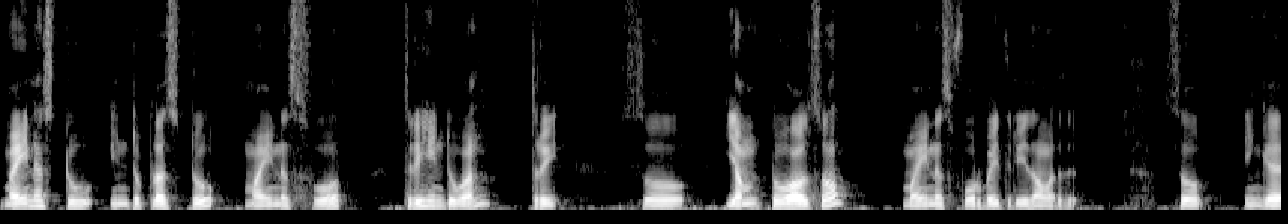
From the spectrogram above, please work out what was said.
minus two into plus two minus four three into one three so M two also minus four by three தான் வருது ஸோ இங்கே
